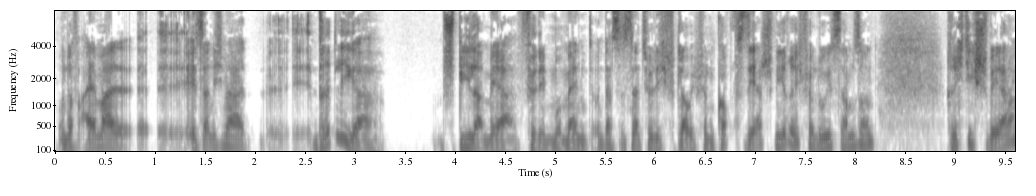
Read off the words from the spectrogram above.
und auf einmal äh, ist er nicht mehr äh, Drittliga Spieler mehr für den Moment und das ist natürlich, glaube ich, für den Kopf sehr schwierig für Luis Samson. Richtig schwer,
